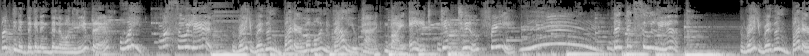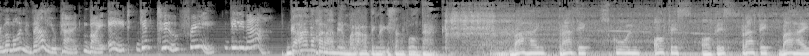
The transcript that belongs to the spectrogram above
pag dinagdagan ng dalawang libre, uy, mas sulit! Red Ribbon Butter Mamon Value Pack. Buy 8, get 2 free. Mm. Dagdag sulit! Red Ribbon Butter Mamon Value Pack. Buy 8, get 2 free. Bili na! Gaano karami ang mararating ng isang full tank? Bahay, traffic, school, office, office, traffic, bahay,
